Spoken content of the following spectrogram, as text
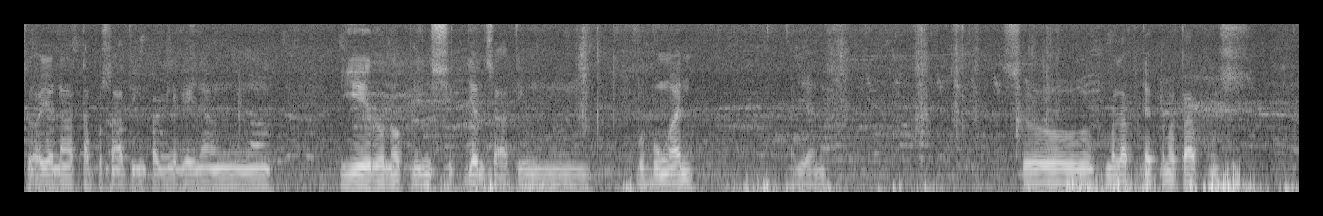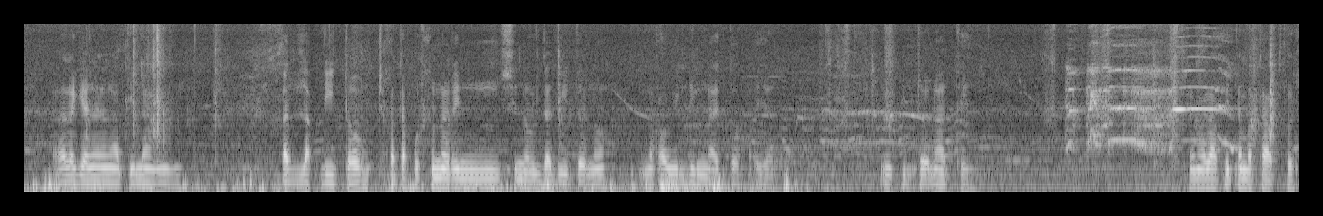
So ayan na tapos na ating paglagay ng yero no plain sheet dyan sa ating bubungan. Ayan. So malapit na ito matapos. Lalagyan na natin ng padlock dito. Tsaka tapos ko na rin sinolda dito no. Naka-welding na ito. Ayan. Yung pinto natin. So malapit na matapos.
